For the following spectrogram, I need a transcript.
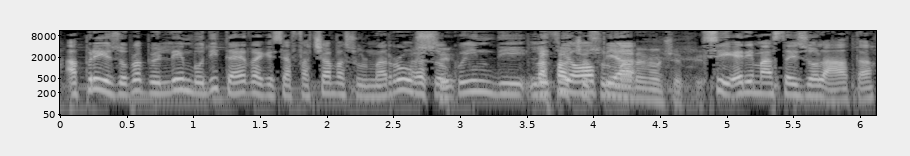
ha preso proprio il lembo di terra che si affacciava sul Mar Rosso, Eh sì, quindi l'Etiopia sì, è rimasta isolata.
